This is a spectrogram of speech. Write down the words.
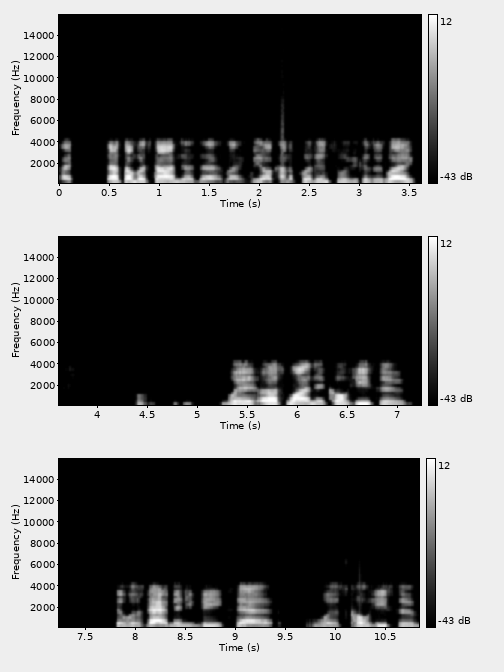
like that's how much time that, that like we all kind of put into it because it's like with us wanting it cohesive, it was that many beats that was cohesive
